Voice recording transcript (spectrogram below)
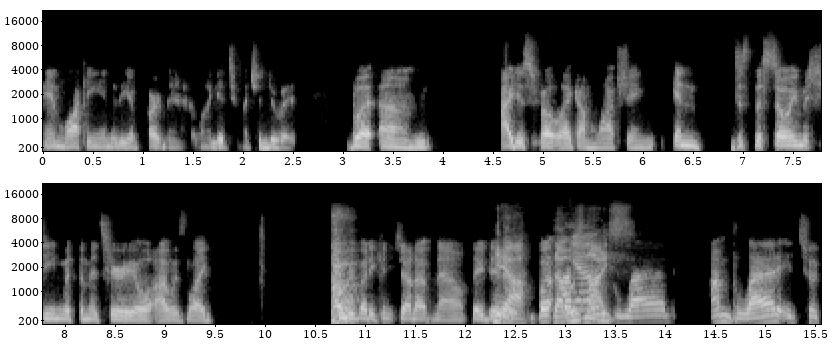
him walking into the apartment. I don't want to get too much into it, but um, I just felt like I'm watching in just the sewing machine with the material. I was like, everybody can shut up now. They did Yeah, it, but that was I'm nice. glad. I'm glad it took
